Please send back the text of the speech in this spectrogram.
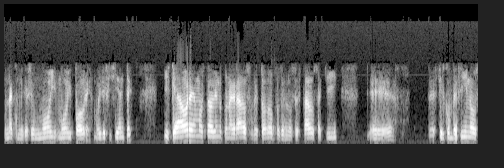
una comunicación muy, muy pobre, muy deficiente, y que ahora hemos estado viendo con agrado, sobre todo pues en los estados aquí eh, circunvecinos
